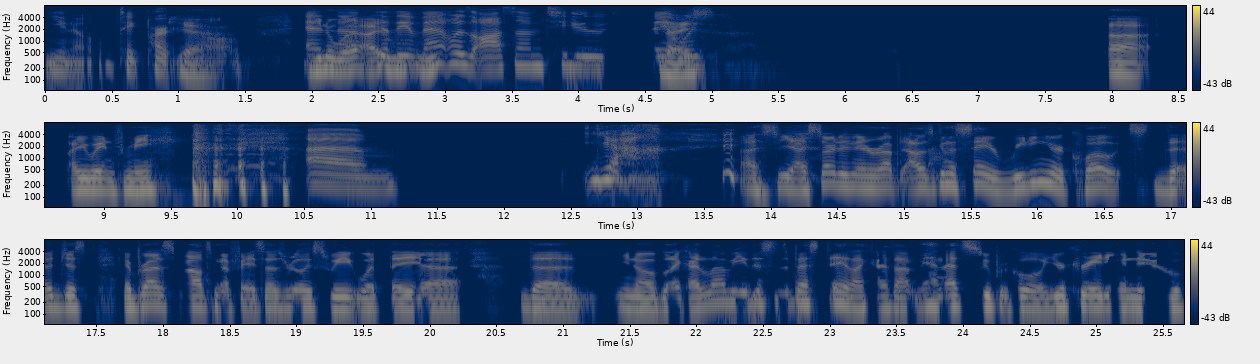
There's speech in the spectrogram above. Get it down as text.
you know, take part in it Yeah. all. You And know what? um, I the, event was awesome too. They always nice. Uh, are you waiting for me? um Yeah. I. Yeah, I started to interrupt. I was going to say, reading your quotes, that just it brought a smile to my face. That was really sweet. What they, uh, the you know, like I love you. This is the best day. Like I thought, man, that's super cool. You're creating a new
